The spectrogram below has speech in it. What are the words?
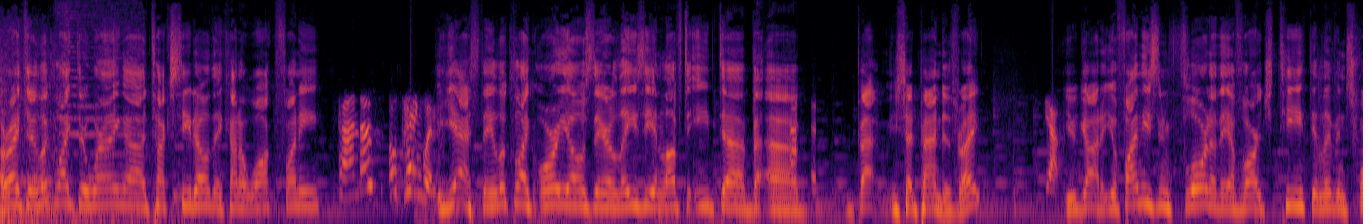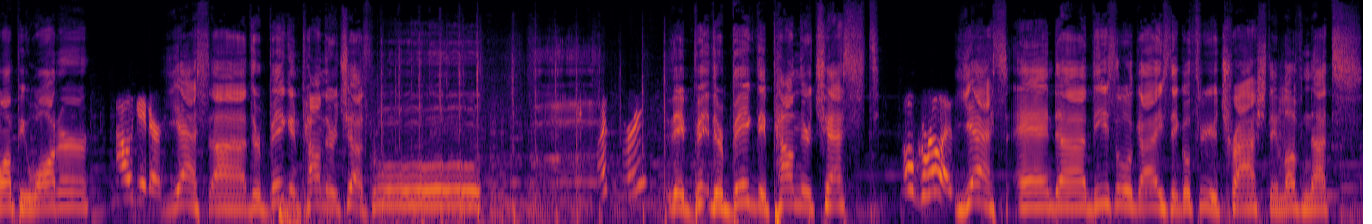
All right, they look like they're wearing a tuxedo. They kind of walk funny. Pandas? Oh, penguins. Yes, they look like Oreos. They are lazy and love to eat. Uh, ba- uh, you said pandas, right? Yeah. You got it. You'll find these in Florida. They have large teeth. They live in swampy water. Alligator. Yes, uh, they're big and pound their chest. Ooh. What? Sorry? They bi- they're big. They pound their chest. Oh, gorillas. Yes, and uh, these little guys, they go through your trash. They love nuts.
